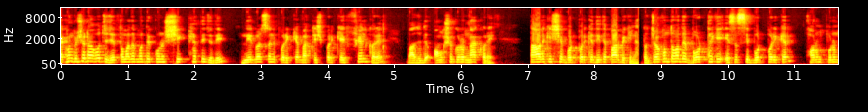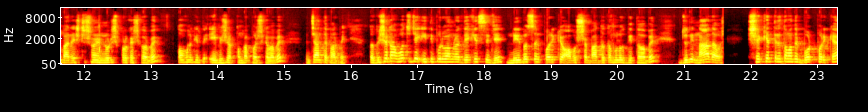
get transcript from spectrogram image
এখন বিষয়টা হচ্ছে যে তোমাদের মধ্যে কোনো শিক্ষার্থী যদি নির্বাচনী পরীক্ষা বা টেস্ট পরীক্ষায় ফেল করে বা যদি অংশগ্রহণ না করে তাহলে কি সে বোর্ড পরীক্ষা দিতে পারবে কিনা? তো যখন তোমাদের বোর্ড থেকে এসএসসি বোর্ড পরীক্ষার ফর্ম পূরণ বা রেজিস্ট্রেশনের নোটিশ প্রকাশ করবে, তখন কিন্তু এই বিষয়টা তোমরা পরিষ্কারভাবে জানতে পারবে। তো বিষয়টা হচ্ছে যে ইতিপূর্বে আমরা দেখেছি যে নির্বাচন পরীক্ষা অবশ্যই বাধ্যতামূলক দিতে হবে। যদি না দাও, সেক্ষেত্রে তোমাদের বোর্ড পরীক্ষা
